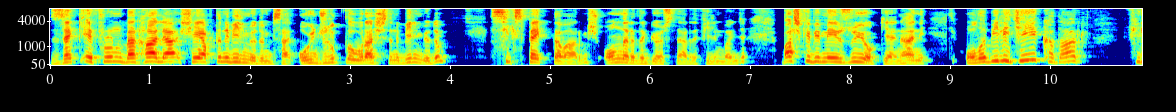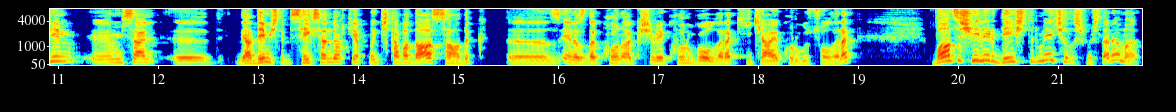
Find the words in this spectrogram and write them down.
Zac Efron'un ben hala şey yaptığını bilmiyordum misal. Oyunculukla uğraştığını bilmiyordum. Six Pack de varmış. Onları da gösterdi film boyunca. Başka bir mevzu yok yani. Hani olabileceği kadar film e, misal e, ya demiştim 84 yapma kitaba daha sadık. E, en azından konu akışı ve kurgu olarak, hikaye kurgusu olarak. Bazı şeyleri değiştirmeye çalışmışlar ama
